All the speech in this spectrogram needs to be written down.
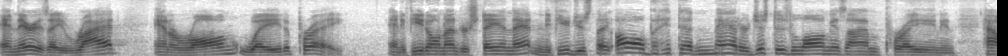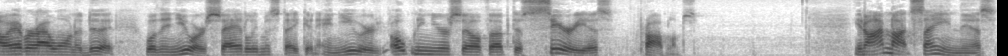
and there is a right and a wrong way to pray. And if you don't understand that, and if you just think, oh, but it doesn't matter, just as long as I'm praying and however I want to do it, well, then you are sadly mistaken, and you are opening yourself up to serious problems. You know, I'm not saying this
